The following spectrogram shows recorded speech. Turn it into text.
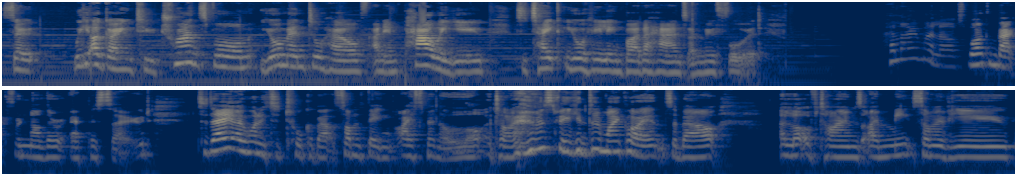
So we are going to transform your mental health and empower you to take your healing by the hands and move forward. Hello, my loves. Welcome back for another episode. Today, I wanted to talk about something I spend a lot of time speaking to my clients about. A lot of times, I meet some of you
